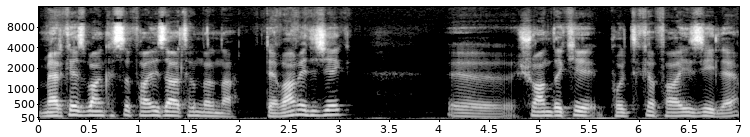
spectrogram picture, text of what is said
Merkez Bankası faiz artırımlarına devam edecek. E, şu andaki politika faiziyle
